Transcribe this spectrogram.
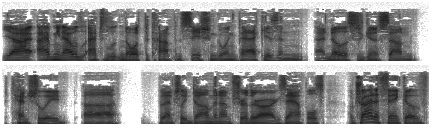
Yeah, I, I mean, I would have to know what the compensation going back is, and I know this is going to sound potentially uh, potentially dumb, and I'm sure there are examples. I'm trying to think of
